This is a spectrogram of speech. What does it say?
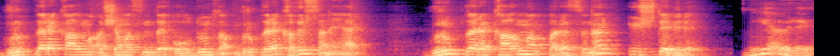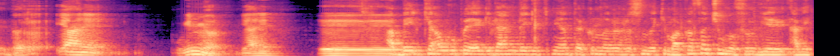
gruplara kalma aşamasında olduğun zaman, gruplara kalırsan eğer, gruplara kalma parasının üçte biri. Niye öyle? Ee, yani bilmiyorum. Yani ee, ha belki Avrupa'ya giden ve gitmeyen takımlar arasındaki makas açılmasın diye hani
